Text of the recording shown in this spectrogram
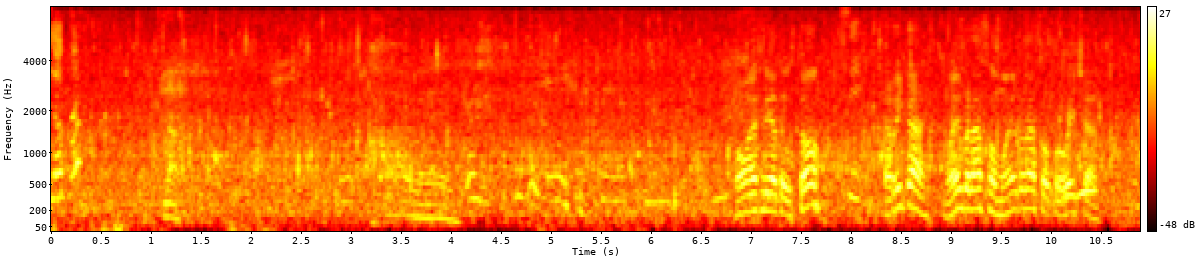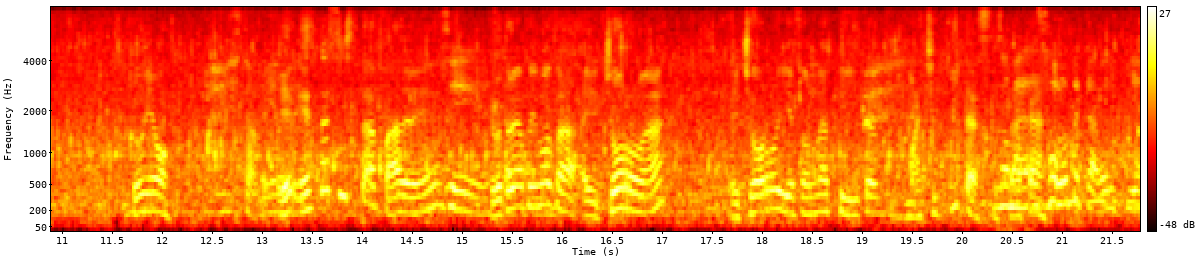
flota? No. ¿Cómo es, Frida? ¿Te gustó? Sí. ¿Está rica? Mueve el brazo, mueve el brazo, aprovecha. Tú, Diego. Ay, está bien. E- Esta sí está padre, ¿eh? Sí. El otro día fuimos a El Chorro, ¿verdad? El Chorro y son unas pilitas más chiquitas. Está Nomás, acá. solo me cabe el pie.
